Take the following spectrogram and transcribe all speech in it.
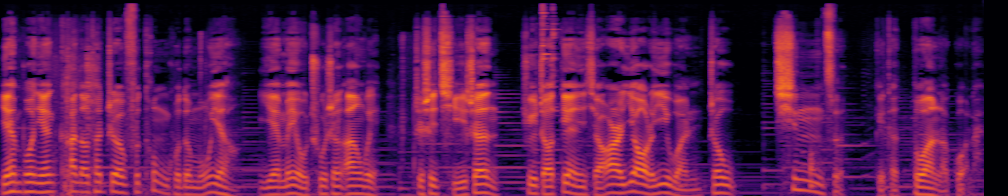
严伯年看到他这副痛苦的模样，也没有出声安慰，只是起身去找店小二要了一碗粥，亲自给他端了过来。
